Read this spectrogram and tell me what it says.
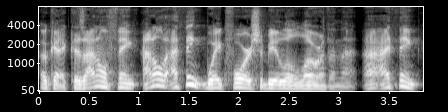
Yeah. Okay, because I don't think I don't. I think Wake Forest should be a little lower than that. I, I think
